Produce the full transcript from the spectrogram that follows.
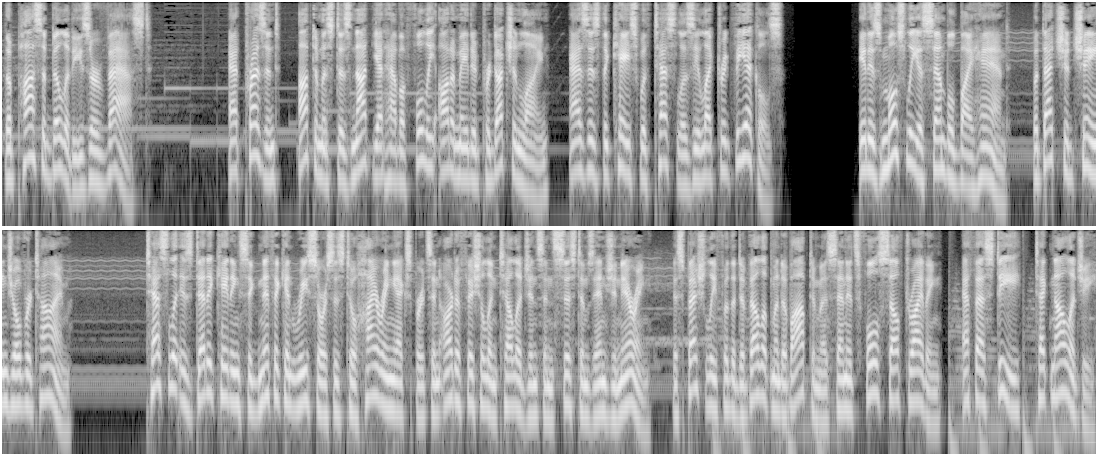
The possibilities are vast. At present, Optimus does not yet have a fully automated production line, as is the case with Tesla's electric vehicles. It is mostly assembled by hand, but that should change over time. Tesla is dedicating significant resources to hiring experts in artificial intelligence and systems engineering, especially for the development of Optimus and its full self-driving, FSD, technology.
